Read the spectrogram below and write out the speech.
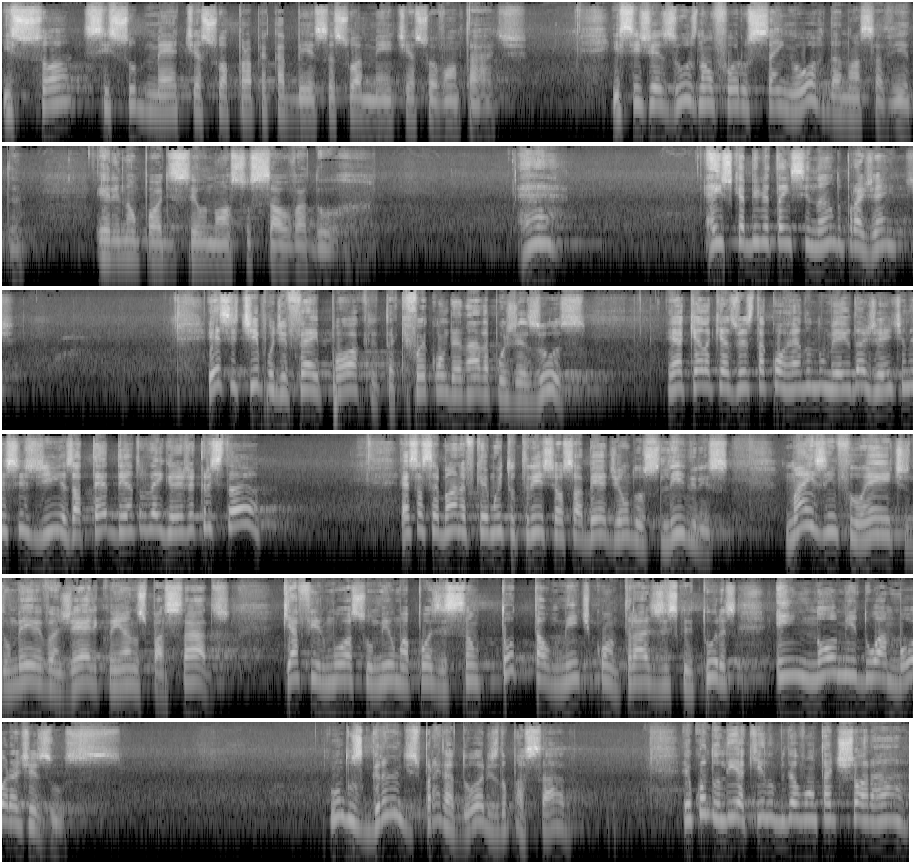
e só se submete à sua própria cabeça, à sua mente e à sua vontade. E se Jesus não for o Senhor da nossa vida, Ele não pode ser o nosso Salvador. É, é isso que a Bíblia está ensinando para a gente. Esse tipo de fé hipócrita que foi condenada por Jesus é aquela que às vezes está correndo no meio da gente nesses dias, até dentro da igreja cristã. Essa semana eu fiquei muito triste ao saber de um dos líderes mais influentes do meio evangélico em anos passados, que afirmou assumir uma posição totalmente contrária às Escrituras em nome do amor a Jesus. Um dos grandes pregadores do passado. Eu, quando li aquilo, me deu vontade de chorar.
